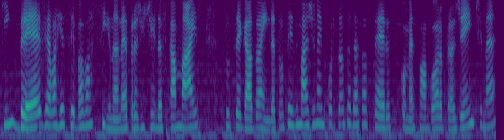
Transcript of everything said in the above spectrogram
que em breve ela receba a vacina, né? Para a gente ainda ficar mais sossegado ainda. Então, vocês imaginam a importância dessas férias que começam agora para a gente, né?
